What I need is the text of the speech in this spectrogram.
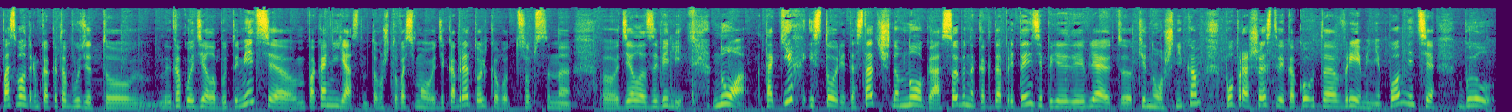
Посмотрим, как это будет, э, какое дело будет иметь, э, пока не ясно, потому что 8 декабря только вот, собственно, э, дело завели. Но таких историй достаточно много, особенно когда претензии предъявляют киношникам по прошествии какого-то времени. Помните, был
